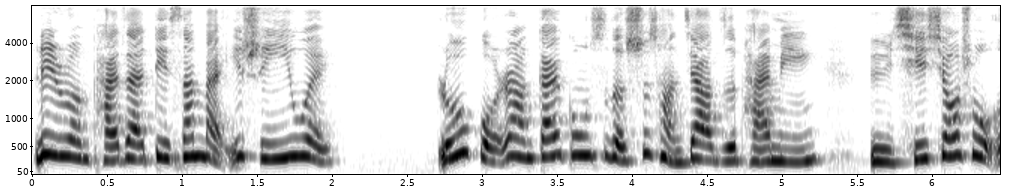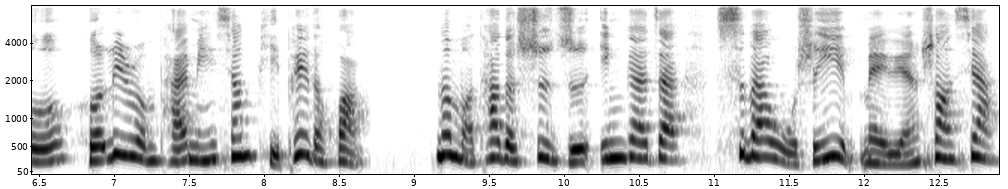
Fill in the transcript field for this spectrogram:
利润排在第三百一十一位。如果让该公司的市场价值排名与其销售额和利润排名相匹配的话，那么它的市值应该在四百五十亿美元上下。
